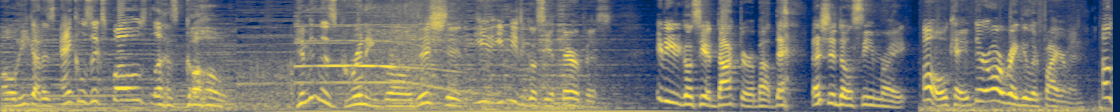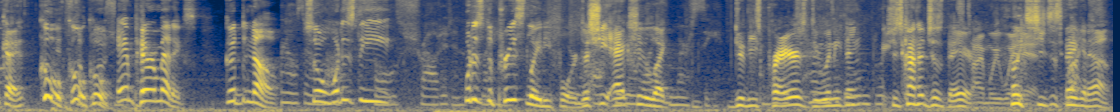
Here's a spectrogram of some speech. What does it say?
Oh, he got his ankles exposed. Let's go. Him and this grinning, bro. This shit. He, he need to go see a therapist. He need to go see a doctor about that. That shit don't seem right. Oh, okay. There are regular firemen. Okay, cool, cool, cool. And paramedics. Good to know. So what is the what is the priest lady for? Does she actually like do these prayers do anything? She's kind of just there. time we went Like she's just hanging out.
